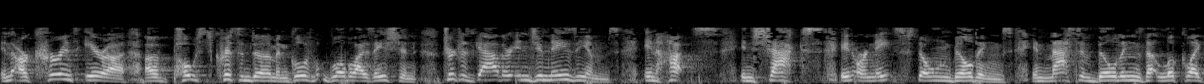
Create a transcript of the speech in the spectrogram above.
In our current era of post-Christendom and globalization, churches gather in gymnasiums, in huts, in shacks, in ornate stone buildings, in massive buildings that look like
